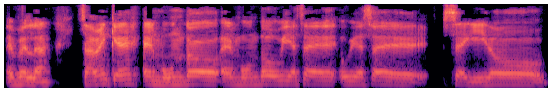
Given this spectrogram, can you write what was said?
Es verdad. ¿Saben qué? El mundo, el mundo hubiese, hubiese seguido,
